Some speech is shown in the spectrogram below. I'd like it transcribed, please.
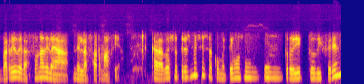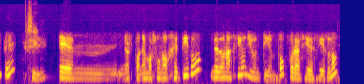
barrio de la zona de la, de la farmacia. Cada dos o tres meses acometemos un, un proyecto diferente. Sí. Em, nos ponemos un objetivo de donación y un tiempo, por así decirlo.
